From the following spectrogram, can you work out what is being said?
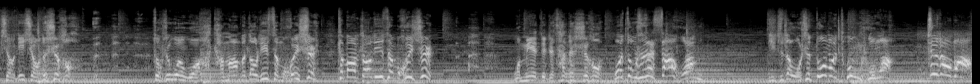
小迪小的时候，总是问我他妈妈到底怎么回事，他妈妈到底怎么回事。我面对着他的时候，我总是在撒谎。你知道我是多么痛苦吗？知道吗？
